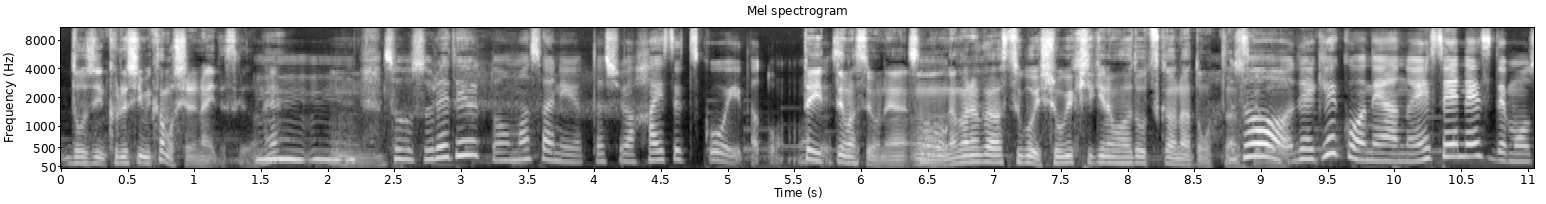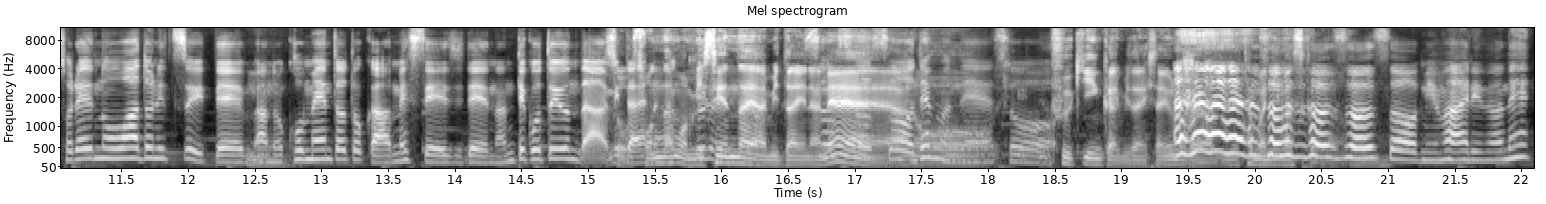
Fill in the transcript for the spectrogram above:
同時に苦しみかもしれないですけどね。うんうんうん。そうそれで言うとまさに私は排泄行為だと思うって言ってますよね、そう。うん。なかなかすごい衝撃的なワードを使うなと思ってたんですけど。そう。で結構ねあの SNS でもそれのワードについて、うん。あのコメントとかメッセージでなんてこと言うんだみたいな。そんなもん見せんなやみたいなね。そうそうでもねそう。風紀委員会みたいな人いるの たまにいますから。そうそうそうそう。見回りのね、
